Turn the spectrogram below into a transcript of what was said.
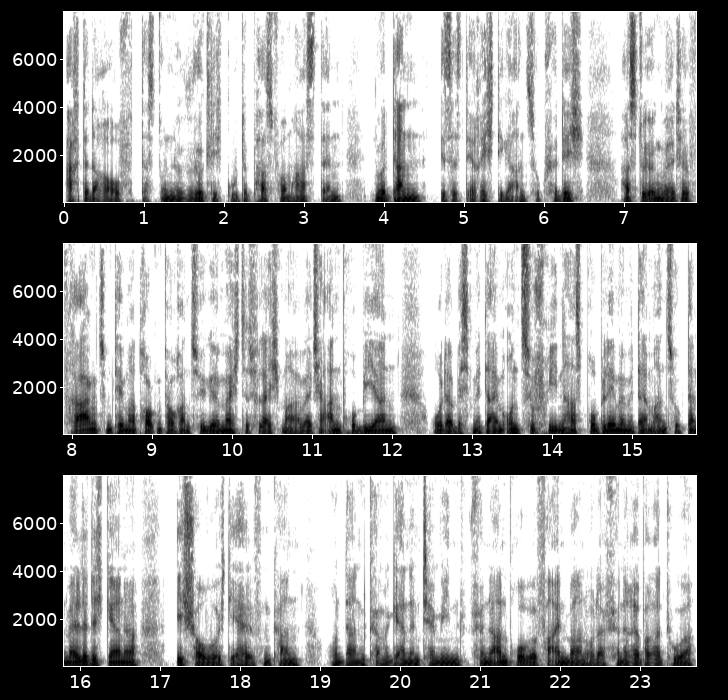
achte darauf, dass du eine wirklich gute Passform hast, denn nur dann ist es der richtige Anzug für dich. Hast du irgendwelche Fragen zum Thema Trockentauchanzüge, möchtest vielleicht mal welche anprobieren oder bist mit deinem unzufrieden, hast Probleme mit deinem Anzug, dann melde dich gerne. Ich schaue, wo ich dir helfen kann und dann können wir gerne einen Termin für eine Anprobe vereinbaren oder für eine Reparatur.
